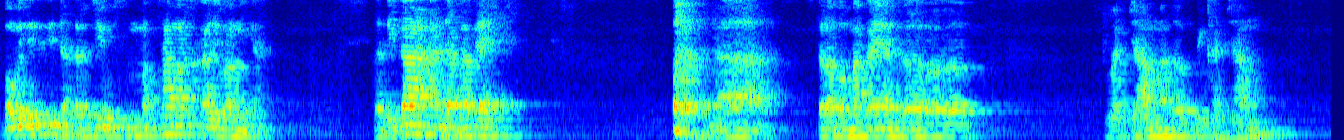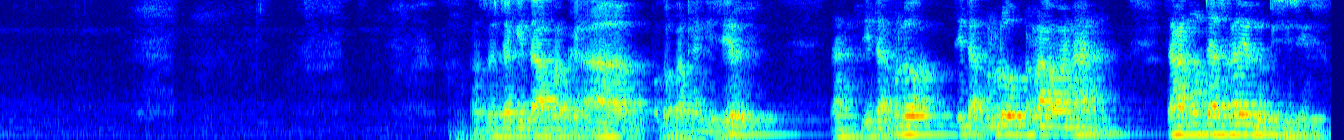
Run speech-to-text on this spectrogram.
pomade ini tidak tercium sama sekali wanginya. Ketika anda pakai ya setelah pemakaian ke dua jam atau tiga jam saja kita pakai uh, ke bagian isir nah tidak perlu tidak perlu perlawanan. Sangat mudah sekali untuk disisir.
